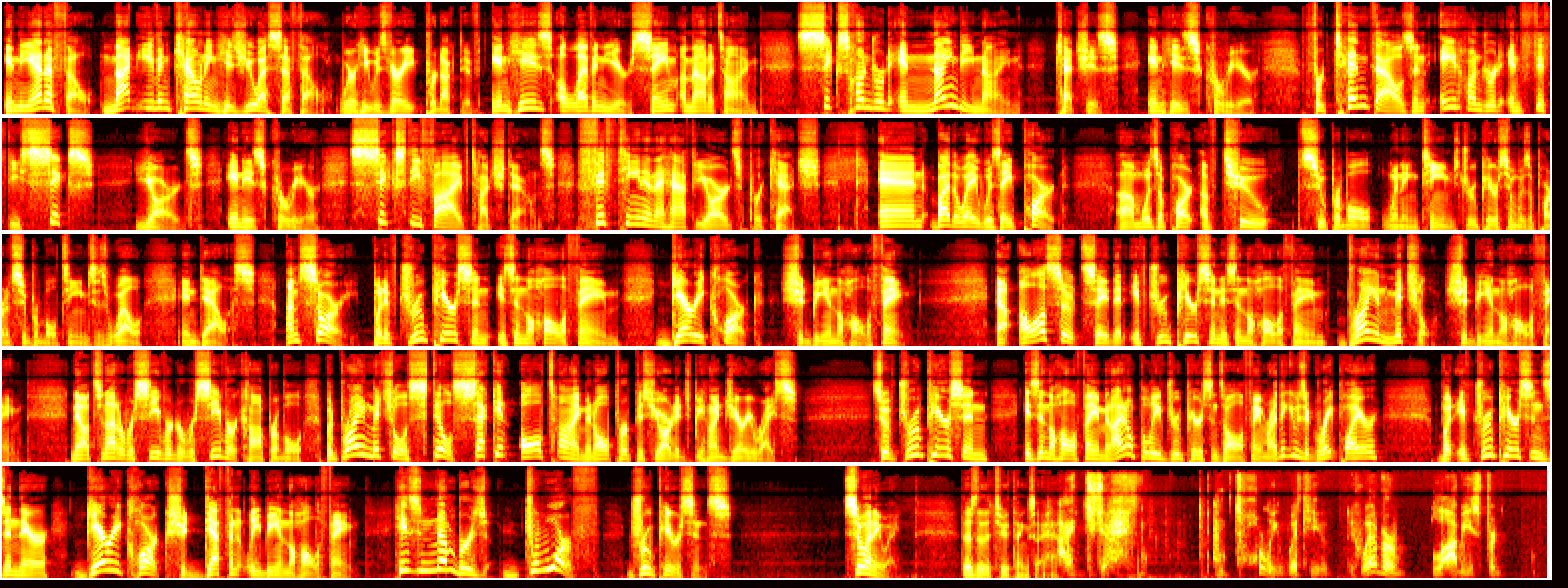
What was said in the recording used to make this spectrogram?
in the NFL, not even counting his USFL, where he was very productive, in his 11 years, same amount of time, 699 catches in his career for 10,856 yards in his career, 65 touchdowns, 15 and a half yards per catch. And by the way, was a part um, was a part of two Super Bowl winning teams. Drew Pearson was a part of Super Bowl teams as well in Dallas. I'm sorry, but if Drew Pearson is in the Hall of Fame, Gary Clark should be in the Hall of Fame. Uh, I'll also say that if Drew Pearson is in the Hall of Fame, Brian Mitchell should be in the Hall of Fame. Now, it's not a receiver to receiver comparable, but Brian Mitchell is still second all time in all purpose yardage behind Jerry Rice. So if Drew Pearson is in the Hall of Fame, and I don't believe Drew Pearson's Hall of Famer. I think he was a great player, but if Drew Pearson's in there, Gary Clark should definitely be in the Hall of Fame. His numbers dwarf Drew Pearson's. So anyway, those are the two things I have. I, I'm totally with you. Whoever lobbies for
